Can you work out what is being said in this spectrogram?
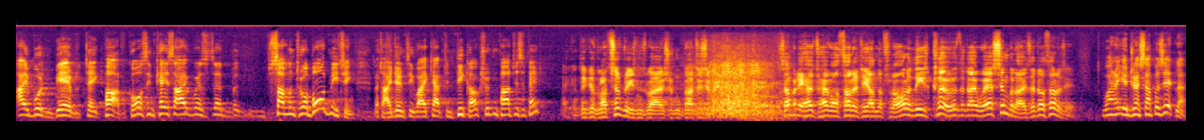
I wouldn't be able to take part, of course, in case I was uh, summoned to a board meeting. But I don't see why Captain Peacock shouldn't participate. I can think of lots of reasons why I shouldn't participate. Somebody has to have authority on the floor, and these clothes that I wear symbolize that authority. Why don't you dress up as Hitler?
